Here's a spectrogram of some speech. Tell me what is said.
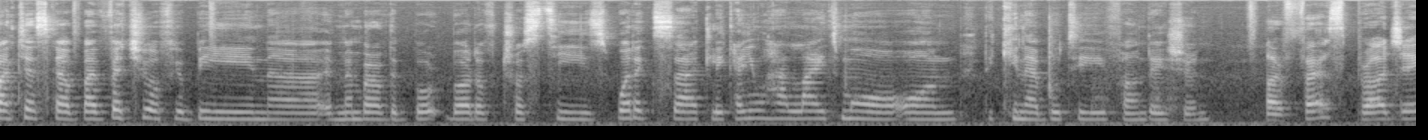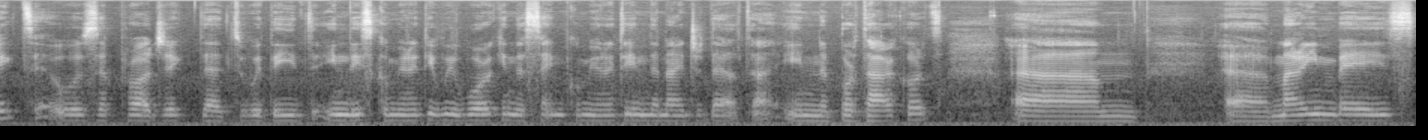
Francesca, by virtue of you being uh, a member of the board of trustees, what exactly can you highlight more on the Kinabuti Foundation? Our first project was a project that we did in this community. We work in the same community in the Niger Delta, in Port Harcourt, um, uh, Marine Base,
